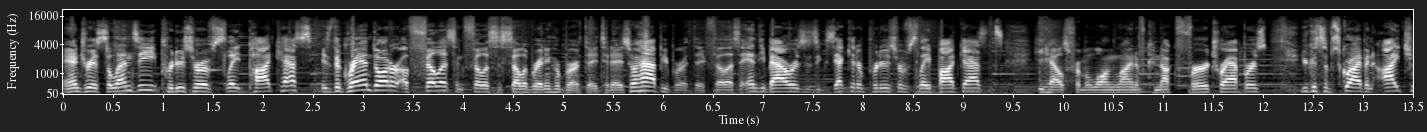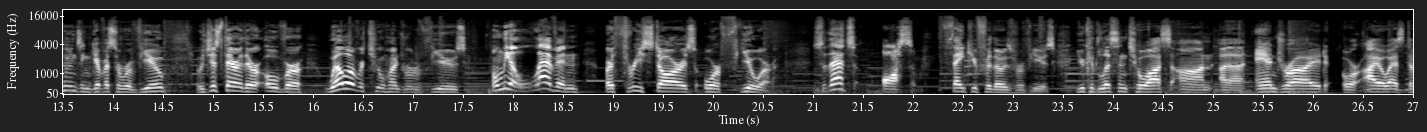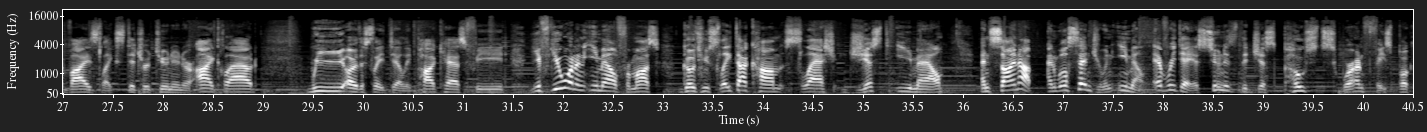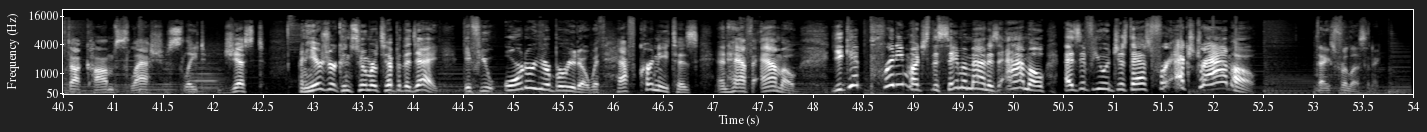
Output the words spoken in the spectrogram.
Andrea Silenzi, producer of Slate Podcasts, is the granddaughter of Phyllis, and Phyllis is celebrating her birthday today. So happy birthday, Phyllis. Andy Bowers is executive producer of Slate Podcasts. He hails from a long line of Canuck fur trappers. You can subscribe in iTunes and give us a review. It was just there, there are over, well over 200 reviews. Only 11 are three stars or fewer. So that's awesome. Thank you for those reviews. You could listen to us on uh, Android or iOS device like Stitcher, TuneIn, or iCloud. We are the Slate Daily Podcast feed. If you want an email from us, go to slate.com slash just email and sign up, and we'll send you an email every day as soon as the gist posts. We're on facebook.com slash slate gist. And here's your consumer tip of the day. If you order your burrito with half carnitas and half ammo, you get pretty much the same amount as ammo as if you had just asked for extra ammo. Thanks for listening.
